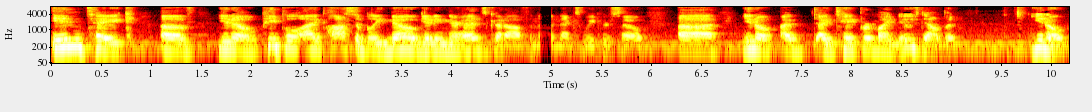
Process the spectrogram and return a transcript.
intake of you know people I possibly know getting their heads cut off in the next week or so. Uh, you know, I, I taper my news down, but you know,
